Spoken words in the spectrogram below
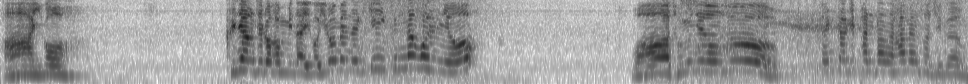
아, 이거 그냥 들어갑니다. 이거 이러면은 게임 끝나거든요. 와, 정윤재 선수 생각이 판단을 하면서 지금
